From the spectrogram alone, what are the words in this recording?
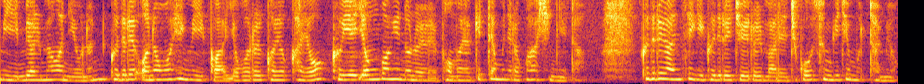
예루살렘이 멸망한 이유는 그들의 언어와 행위가 여호와를 거역하여 그의 영광의 눈을 범하였기 때문이라고 하십니다. 그들의 안색이 그들의 죄를 말해주고 숨기지 못하며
